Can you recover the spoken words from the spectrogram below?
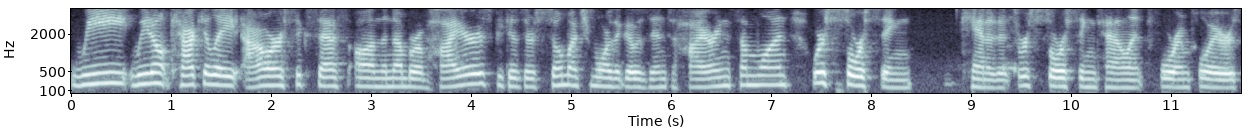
We we don't calculate our success on the number of hires because there's so much more that goes into hiring someone. We're sourcing candidates. We're sourcing talent for employers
